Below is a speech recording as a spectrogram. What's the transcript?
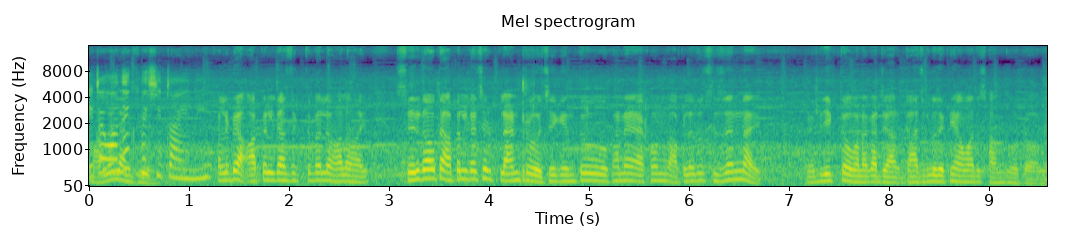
এটা অনেক বেশি টাইনি তাহলে একটু আপেল গাছ দেখতে পেলে ভালো হয়। শেরগাঁওতে আপেল গাছের প্ল্যান্ট রয়েছে কিন্তু ওখানে এখন আপেলের তো সিজন নাই। মেবি দেখতে হবে না গাছ- গাছগুলো দেখে আমাদের শান্ত হতে হবে।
